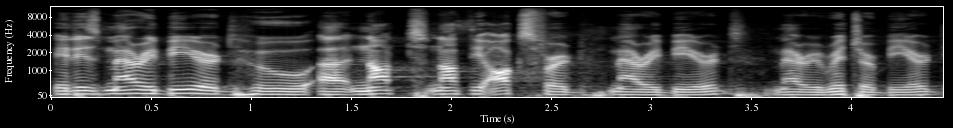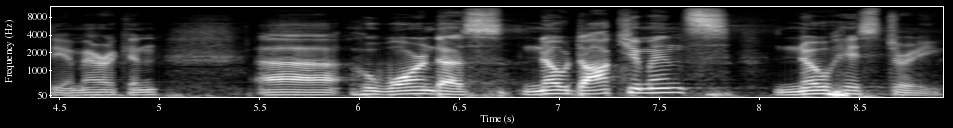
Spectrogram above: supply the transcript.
It is Mary Beard who, uh, not, not the Oxford Mary Beard, Mary Ritter Beard, the American, uh, who warned us, no documents, no history.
